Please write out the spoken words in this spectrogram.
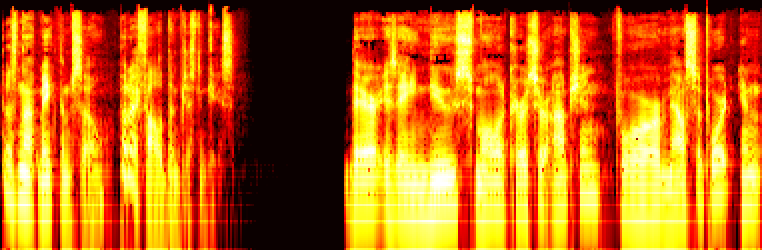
does not make them so, but I followed them just in case. There is a new smaller cursor option for mouse support in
